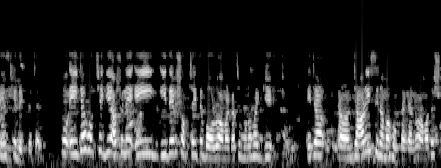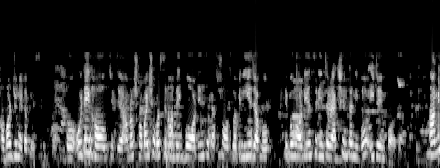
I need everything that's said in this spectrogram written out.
টেস্টকে দেখতে চাই। তো এইটা হচ্ছে গিয়ে আসলে এই ঈদের সবচাইতে বড়, আমার কাছে মনে হয় গিফট এটা যারই সিনেমা হোক না কেন, আমাদের সবার জন্য এটা ব্লেসিং তো ওইটাই হওয়া উচিত যে আমরা সবাই সবার সিনেমা দেখব অডিয়েন্সের কাছে সহজভাবে নিয়ে যাব এবং অডিয়েন্সের ইন্টারাকশনটা নিব এইটা ইম্পর্টেন্ট আমি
